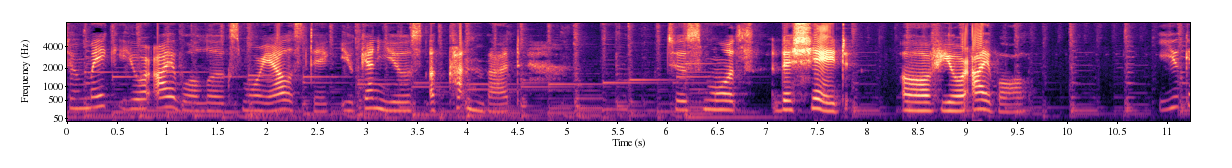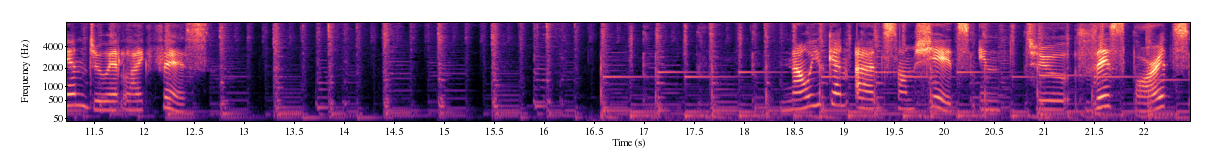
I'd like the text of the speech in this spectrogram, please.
To make your eyeball looks more realistic, you can use a cotton bud to smooth the shade of your eyeball. You can do it like this. Now you can add some shades into these parts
